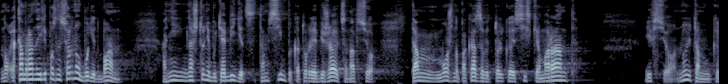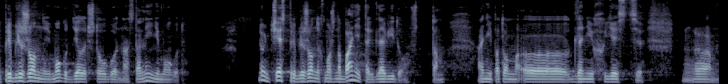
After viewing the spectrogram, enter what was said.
Но там рано или поздно все равно будет бан. Они на что-нибудь обидятся. Там симпы, которые обижаются на все. Там можно показывать только сиськи амарант и все. Ну и там приближенные могут делать что угодно, остальные не могут. Ну, часть приближенных можно банить так для виду, что там они потом, э, для них есть э,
